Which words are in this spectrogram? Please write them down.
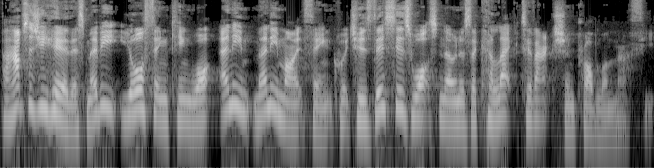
perhaps as you hear this, maybe you're thinking what any, many might think, which is this is what's known as a collective action problem, Matthew.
